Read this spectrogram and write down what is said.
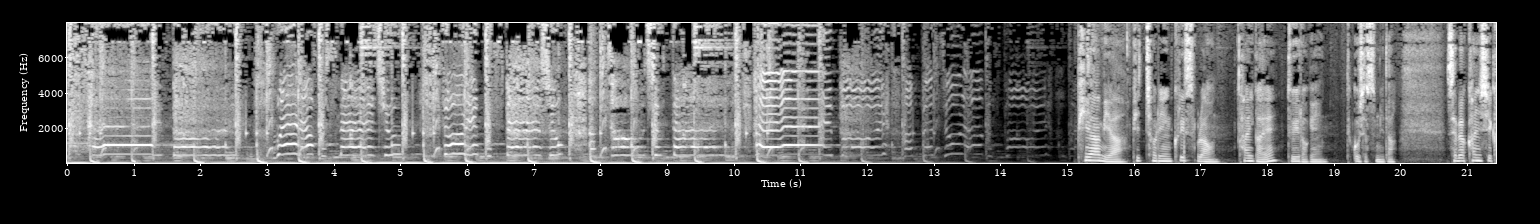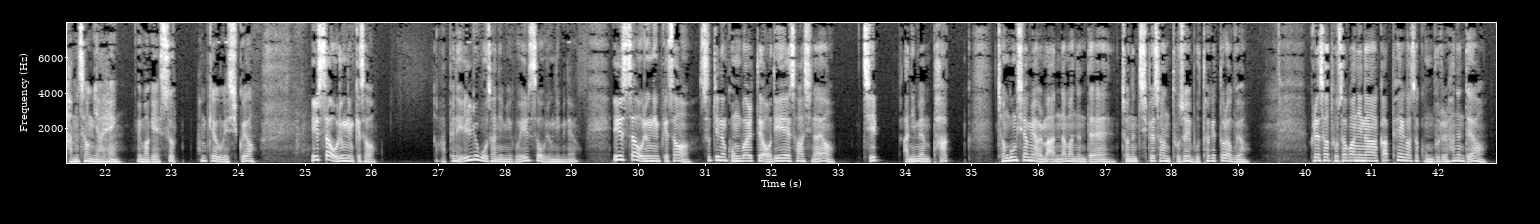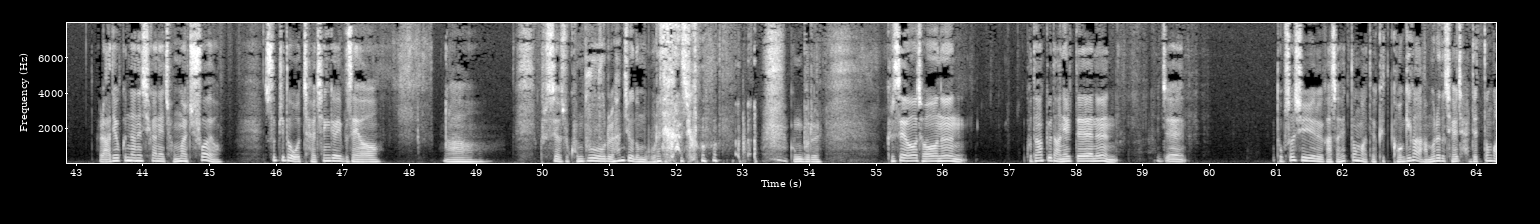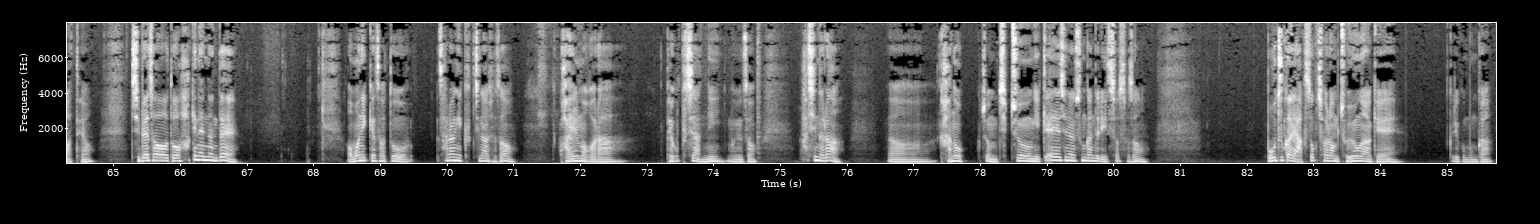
피아미아 피처링 크리스 브라운 타이가의 Do It Again 듣고 오셨습니다. 새벽 1시 감성 야행 음악의 숲 함께하고 계시고요. 1456님께서 앞에는 1654님이고 1456님이네요. 1456님께서 숲디는 공부할 때 어디에서 하시나요? 집? 아니면 밖? 전공 시험이 얼마 안 남았는데 저는 집에선 도저히 못 하겠더라고요. 그래서 도서관이나 카페에 가서 공부를 하는데요. 라디오 끝나는 시간에 정말 추워요. 숲지도 옷 잘 챙겨 입으세요. 아, 글쎄요, 저 공부를 한 지가 너무 오래돼가지고. 공부를. 글쎄요, 저는 고등학교 다닐 때는 이제 독서실을 가서 했던 것 같아요. 그, 거기가 아무래도 제일 잘 됐던 것 같아요. 집에서도 하긴 했는데, 어머니께서 또 사랑이 극진하셔서 과일 먹어라, 배고프지 않니? 뭐 이러면서 하시느라, 어, 간혹 좀 집중이 깨지는 순간들이 있었어서, 모두가 약속처럼 조용하게, 그리고 뭔가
